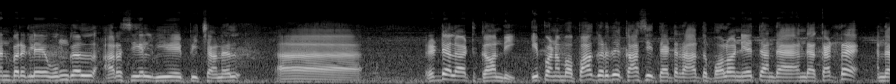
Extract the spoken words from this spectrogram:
நண்பர்களே. உங்கள் அரசியல் VIP channel red alert Gandhi இப்போ நம்ம பார்க்குறது காசி தேட்டர் ஆற்று பாலம். நேற்று அந்த அந்த கட்டை அந்த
